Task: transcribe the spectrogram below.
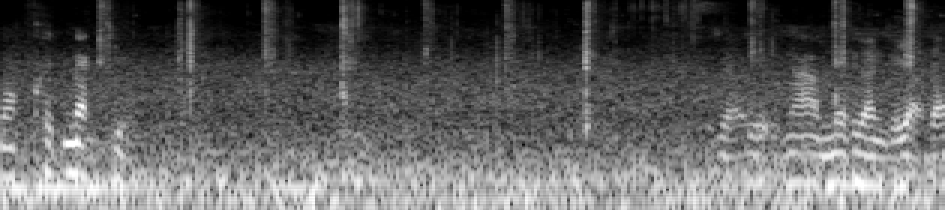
มอกคลิกแม็กอยู่อย่าเอกงามในเรือนก็อยากได้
